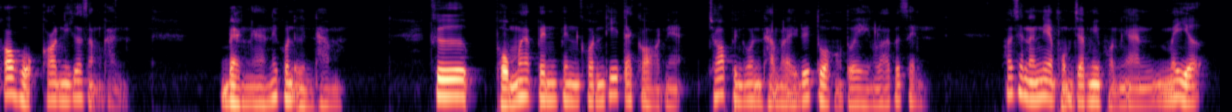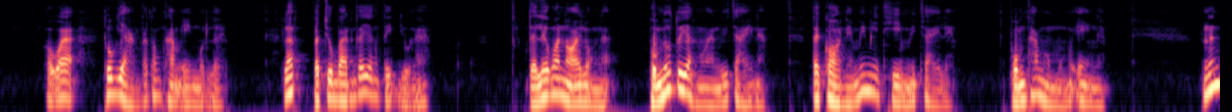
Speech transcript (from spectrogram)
ข้อ 6 ข้อนี้ก็สำคัญ แบ่งงานให้คนอื่นทำคือผมเป็นเป็นคนที่แต่ก่อนเนี่ย ชอบเป็นคนทำอะไรด้วยตัวของตัวเอง 100%เพราะฉะนั้นเนี่ยผมจะมีผลงานไม่เยอะ เพราะว่าทุกอย่างก็ต้องทำเองหมดเลย และปัจจุบันก็ยังติดอยู่นะ แต่เรียกว่าน้อยลงนะผมยกตัวอย่างงานวิจัยนะแต่ก่อนเนี่ยไม่มีทีมวิจัยเลย ผมทำของผมเองเนี่ยนั้น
